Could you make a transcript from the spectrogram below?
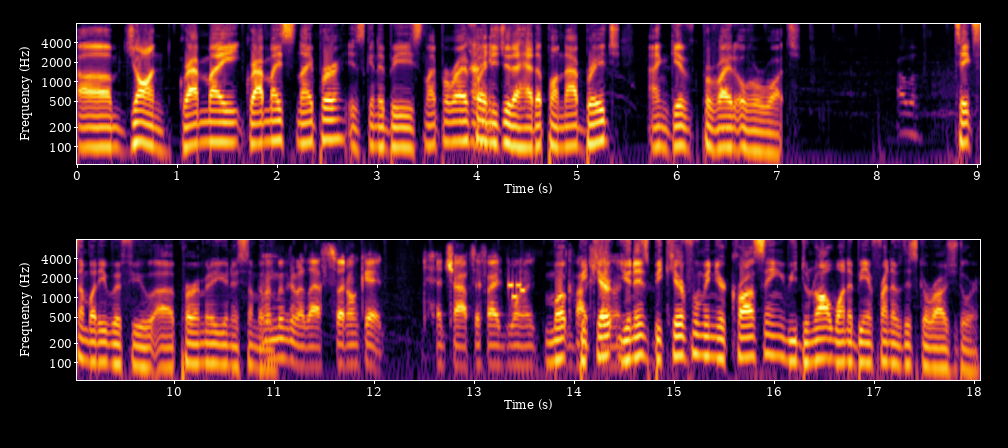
Um, John, grab my grab my sniper. It's gonna be sniper rifle. I need you to head up on that bridge and give provide overwatch. I will. Take somebody with you. Uh, perimeter unit. I'm Somebody. gonna move to my left so I don't get head chopped if I want to. Mo- be care- units. Be careful when you're crossing. We do not want to be in front of this garage door.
